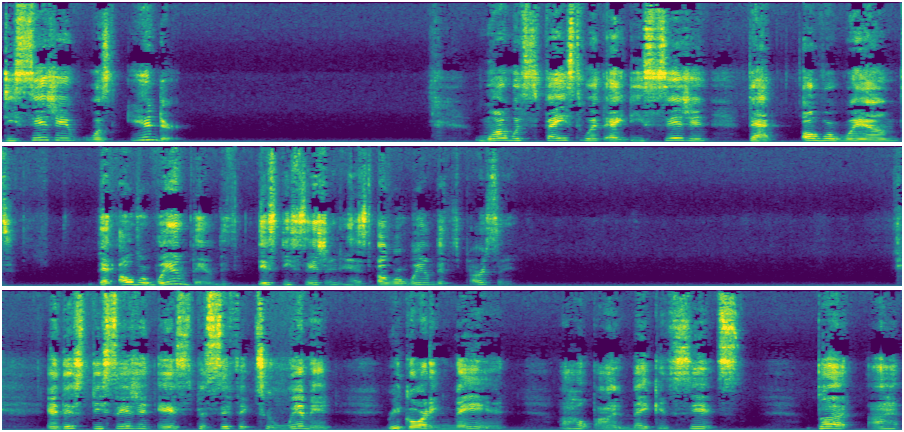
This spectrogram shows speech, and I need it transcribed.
decision was hindered. One was faced with a decision that overwhelmed that overwhelmed them. This, decision has overwhelmed this person. And this decision is specific to women regarding man. I hope I am making sense. But I,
